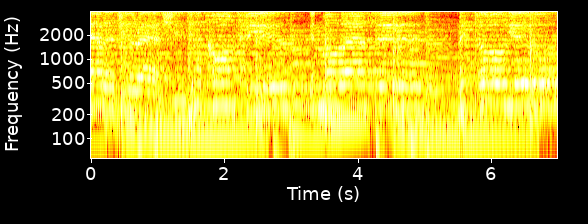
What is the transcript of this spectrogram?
scattered your ashes in a cornfield in molasses. They told you.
